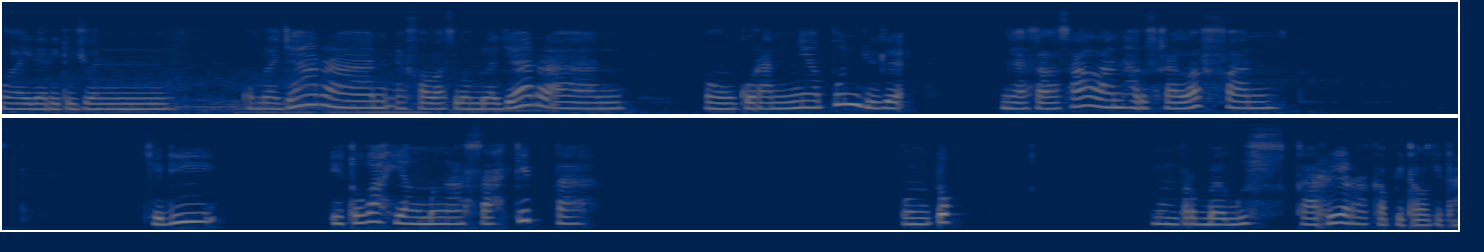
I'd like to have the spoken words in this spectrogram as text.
Mulai dari tujuan pembelajaran evaluasi pembelajaran pengukurannya pun juga nggak salah-salan harus relevan jadi, itulah yang mengasah kita untuk memperbagus karir kapital kita.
